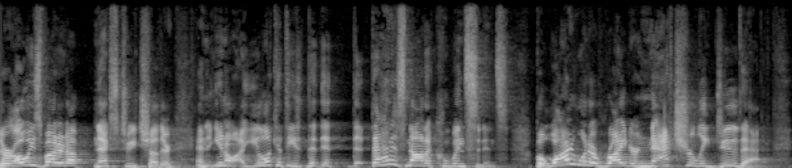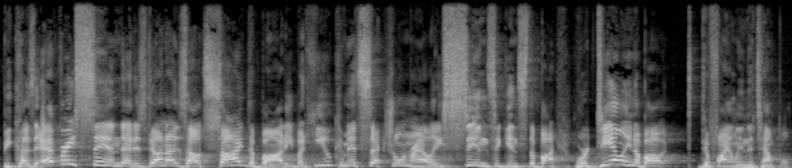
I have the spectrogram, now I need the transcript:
They're always butted up next to each other. And you know, you look at these, that, is not a coincidence. But why would a writer naturally do that? Because every sin that is done is outside the body, but he who commits sexual immorality sins against the body. We're dealing about defiling the temple.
